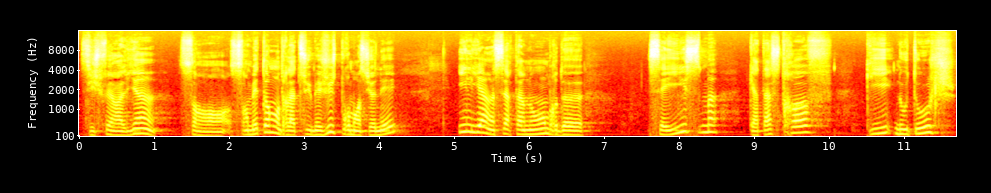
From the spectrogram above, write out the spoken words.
Si je fais un lien sans, sans m'étendre là-dessus, mais juste pour mentionner, il y a un certain nombre de séismes, catastrophes qui nous touchent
